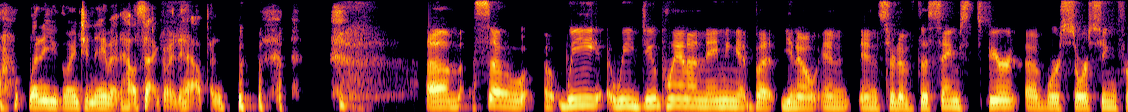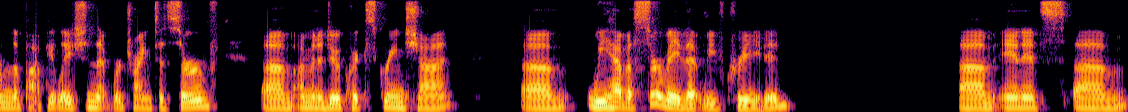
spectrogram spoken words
When are you going to name it? How's that going to happen? Um, so uh, we we do plan on naming it, but you know, in in sort of the same spirit of we're sourcing from the population that we're trying to serve. Um, I'm going to do a quick screenshot. Um, we have a survey that we've created, um, and it's um,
